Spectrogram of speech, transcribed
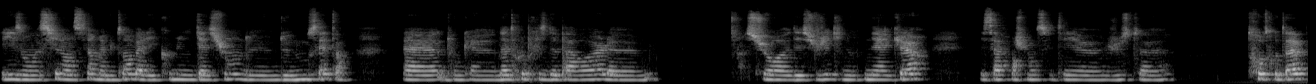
ils ont aussi lancé en même temps bah, les communications de, de nous sept. Euh, donc euh, notre prise de parole sur des sujets qui nous tenaient à cœur. Et ça franchement c'était juste trop trop top.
